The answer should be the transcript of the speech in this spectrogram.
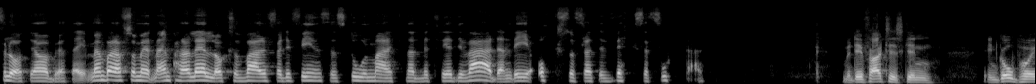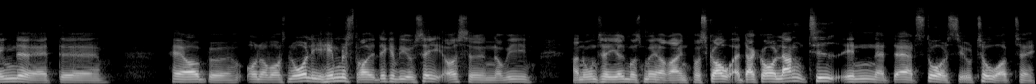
förlåt, jag avbröt dig. Men bara som en, en parallell också, varför det finns en stor marknad med tredje världen, det är också för att det växer fort där. Men det är faktiskt en, en god poäng att uh, heroppe øh, under vores nordlige himmelstrøg, det kan vi jo se også, øh, når vi har nogen til at hjælpe os med at regne på skov, at der går lang tid, inden at der er et stort CO2-optag.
